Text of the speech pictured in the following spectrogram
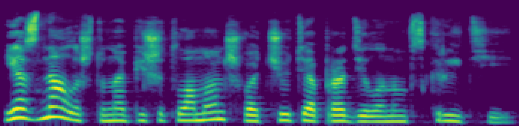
Я знала, что напишет Ламанш в отчете о проделанном вскрытии.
